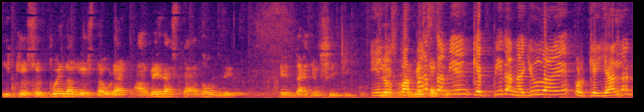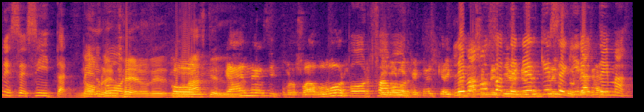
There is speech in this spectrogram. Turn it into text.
y que se pueda restaurar a ver hasta dónde el daño psíquico. Y Sí, los papás esta- también que pidan ayuda, ¿eh? Porque ya la necesitan. No, hombre, pero de- Con más que el... ganas y por favor. Por favor. que Le vamos a tener que seguir al tema.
